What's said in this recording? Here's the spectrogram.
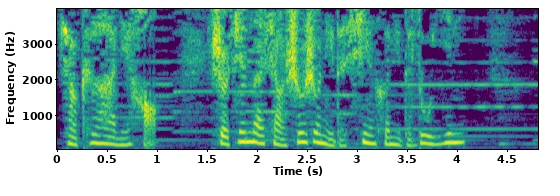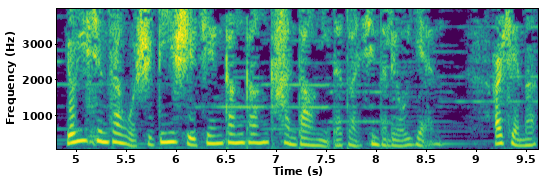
小柯啊，你好，首先呢，想说说你的信和你的录音。由于现在我是第一时间刚刚看到你的短信的留言，而且呢，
